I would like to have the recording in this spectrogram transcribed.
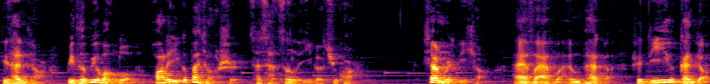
第三条，比特币网络花了一个半小时才产生了一个区块。下面第一条。FFmpeg 是第一个干掉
